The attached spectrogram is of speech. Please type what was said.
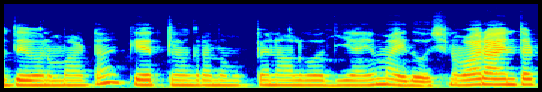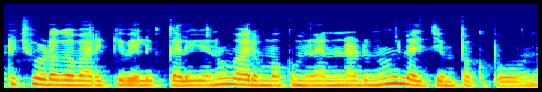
దేవుని మాట కీర్తన గ్రంథం ముప్పై నాలుగో అధ్యాయం ఐదో వచ్చిన వారు ఆయన తట్టు చూడగా వారికి వెలుగు కలిగాను వారి ముఖములెన్నడును లజ్జింపకపోవును.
